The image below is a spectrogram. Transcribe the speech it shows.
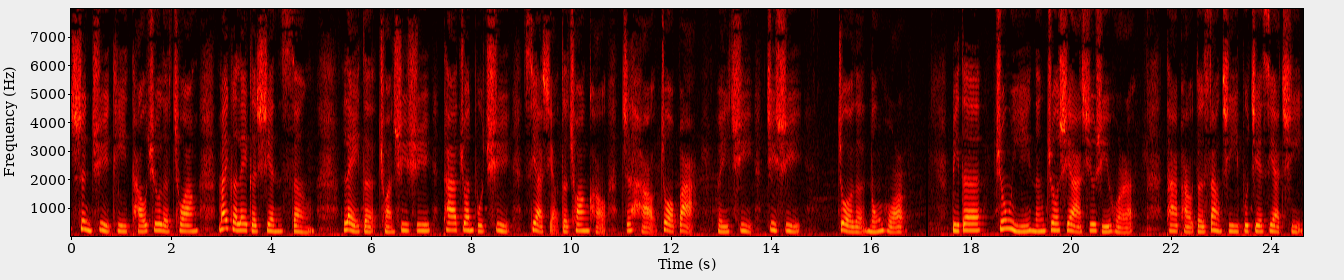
顺去踢逃出了窗。麦克雷格先生累得喘吁吁，他钻不去狭小的窗口，只好作罢，回去继续。做了农活儿，彼得终于能坐下休息一会儿了。他跑得上气不接下气，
